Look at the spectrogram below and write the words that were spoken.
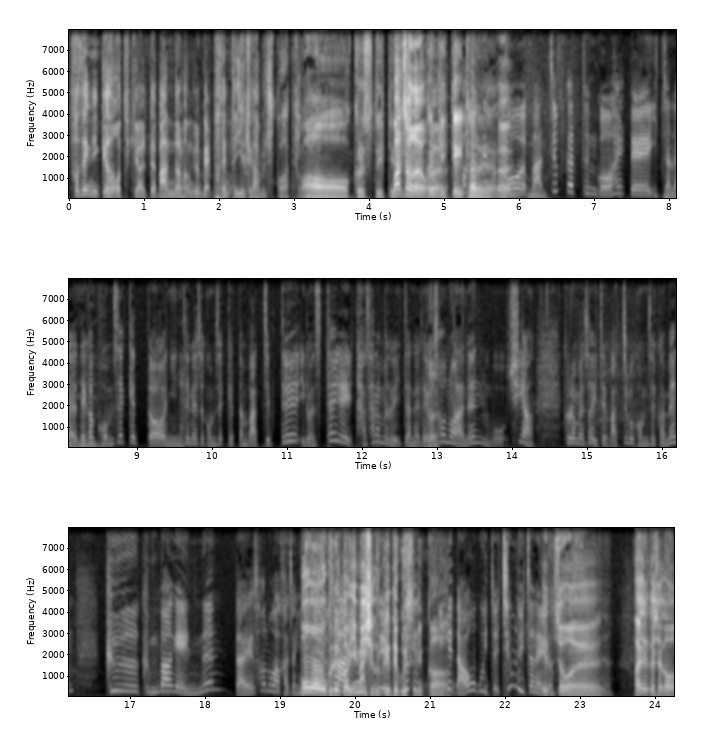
선생님께서 어떻게 할 때 만날 확률 몇 퍼센트 이렇게 답을 줄 것 같아요. 어, 그럴 수도 있겠네. 맞잖아요. 그 네. 빅데이터네. 아, 네. 뭐 음. 맛집 같은 거 할 때 있잖아요. 음, 내가 음. 검색했던 인터넷에 검색했던 맛집들 이런 스타일이 다 사람마다 있잖아요. 내가 네. 선호하는 뭐 취향. 그러면서 이제 맛집을 검색하면 그 근방에 있는 나의 선호와 가장 뭐, 유사한 그러니까 이미지 맛집. 그렇게 되고 있으니까. 이게 나오고 있죠. 지금도 있잖아요. 이런 있죠, 서비스. 아니 그러니까 제가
